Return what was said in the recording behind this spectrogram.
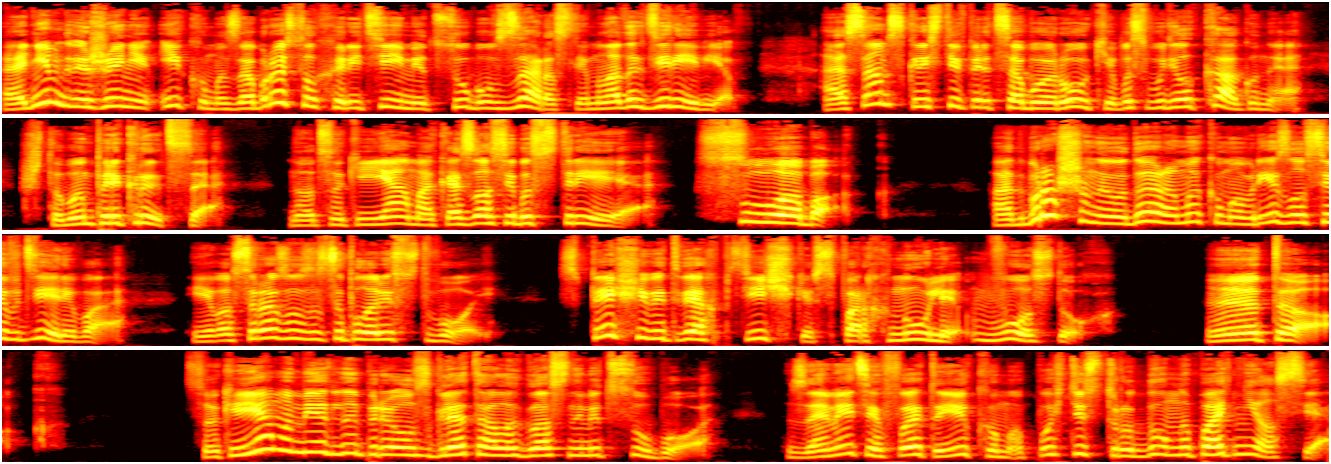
Одним движением Икума забросил Харити и Мицубу в заросли молодых деревьев, а сам, скрестив перед собой руки, высвободил Кагуне, чтобы им прикрыться. Но Цукияма оказался быстрее. Слабак! Отброшенный ударом Икума врезался в дерево. Его сразу засыпало листвой. В ветвях птички вспорхнули в воздух. Итак... Цукияма медленно перевел взгляд алых глаз на Мицубу. Заметив это, Икума, пусть и с трудом, но поднялся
